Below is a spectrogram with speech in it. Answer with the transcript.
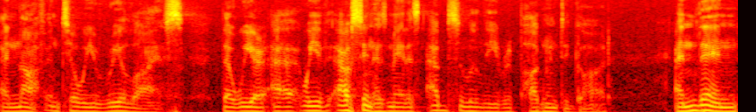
enough until we realize that we are, uh, we our sin has made us absolutely repugnant to God. And then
